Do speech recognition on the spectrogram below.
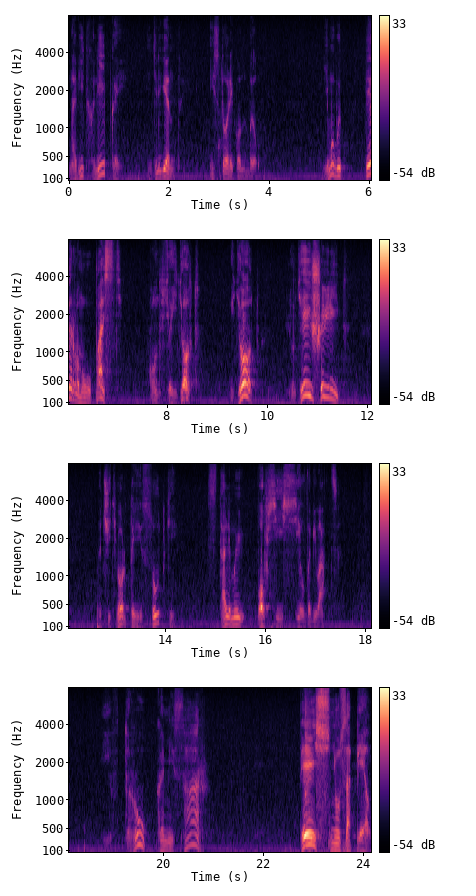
На вид хлипкой, интеллигент, историк он был. Ему бы первому упасть, а он все идет, идет, людей шевелит. На четвертые сутки стали мы вовсе из сил выбиваться. И вдруг комиссар песню запел.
